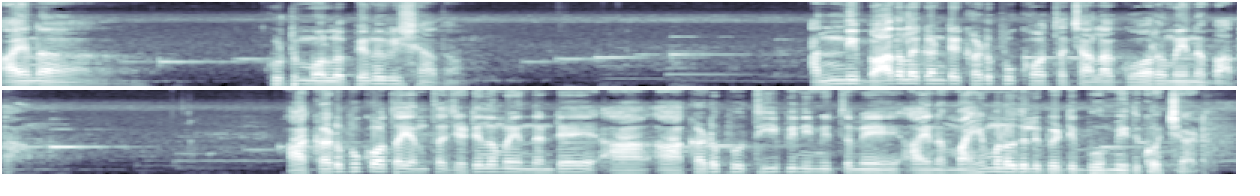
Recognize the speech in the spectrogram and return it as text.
ఆయన కుటుంబంలో పెను విషాదం. అన్ని బాధల కంటే కడుపు కోత చాలా ఘోరమైన బాధ. ఆ కడుపు కోత ఎంత జటిలమైందంటే ఆ ఆ కడుపు తీపి నిమిత్తమే ఆయన మహిమను వదిలిపెట్టి భూమి మీదకి వచ్చాడు.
